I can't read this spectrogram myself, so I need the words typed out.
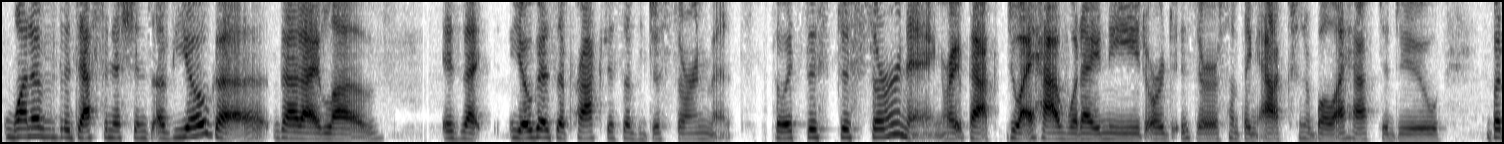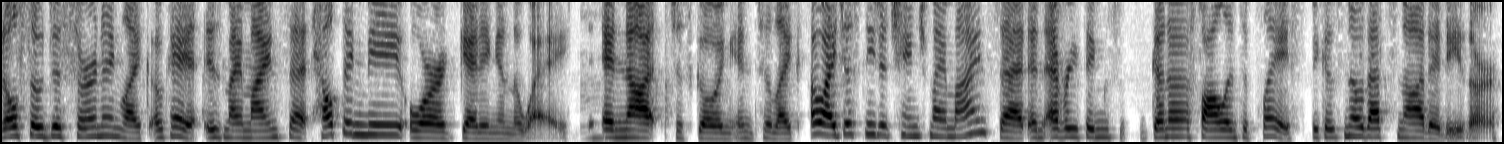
One of the definitions of yoga that I love is that yoga is a practice of discernment. So it's this discerning, right? Back, do I have what I need or is there something actionable I have to do? But also discerning like okay is my mindset helping me or getting in the way? Mm-hmm. and not just going into like oh i just need to change my mindset and everything's gonna fall into place because no that's not it either.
